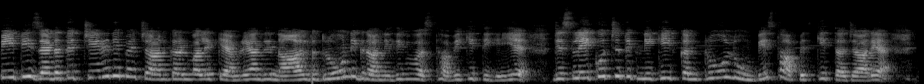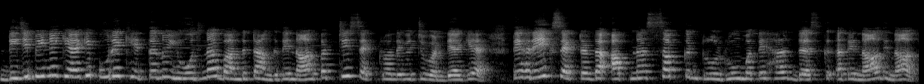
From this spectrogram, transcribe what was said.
PTZ ਅਤੇ ਚਿਹਰੇ ਦੀ ਪਹਿਚਾਣ ਕਰਨ ਵਾਲੇ ਕੈਮਰਿਆਂ ਦੇ ਨਾਲ ਡਰੋਨ ਨਿਗਰਾਨੀ ਦੀ ਵਿਵਸਥਾ ਵੀ ਕੀਤੀ ਗਈ ਹੈ ਜਿਸ ਲਈ ਕੁਝ ਤਕਨੀਕੀ ਕੰਟਰੋਲ ਰੂਮ ਵੀ ਸਥਾਪਿਤ ਕੀਤਾ ਜਾ ਰਿਹਾ ਹੈ ਡੀਜੀਪੀ ਨੇ ਕਿਹਾ ਕਿ ਪੂਰੇ ਖੇਤਰ ਨੂੰ ਯੋਜਨਾ ਯੋਜਨਾਬੰਦ ਢੰਗ ਦੇ ਨਾਲ 25 ਸੈਕਟਰਾਂ ਦੇ ਵਿੱਚ ਵੰਡਿਆ ਗਿਆ ਹੈ ਤੇ ਹਰੇਕ ਸੈਕਟਰ ਦਾ ਆਪਣਾ ਸਬ ਕੰਟਰੋਲ ਰੂਮ ਅਤੇ ਹੈਲਪ ਡੈਸਕ ਅਤੇ ਨਾਲ ਦੀ ਨਾਲ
